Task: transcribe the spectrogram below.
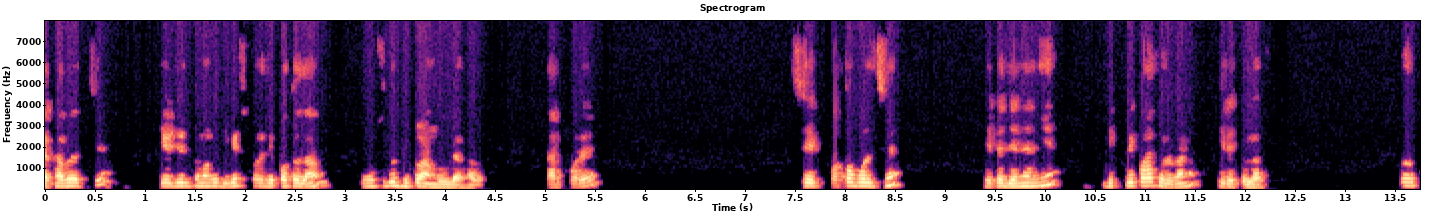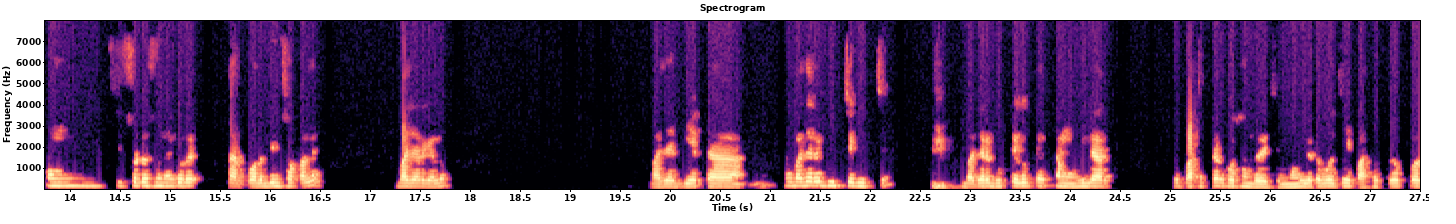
দেখাবে হচ্ছে, কেউ যদি তোমাকে জিজ্ঞেস করে যে কত দাম, তুমি শুধু দুটো আঙ্গুল দেখাবে। তারপরে সে কত বলছে, সেটা জেনে নিয়ে বিক্রি করা চলবে না, ফিরে চলে আসবে। তো এরকম শিষ্যটা শুনে করে তারপরের দিন সকালে বাজার গেল। বাজার গিয়ে একটা বাজারে ঘুরছে ঘুরছে বাজারে ঘুরতে ঘুরতে একটা মহিলার পাথরটার পছন্দ হয়েছে। মহিলাটা বলছে, এই পাথরটার উপর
